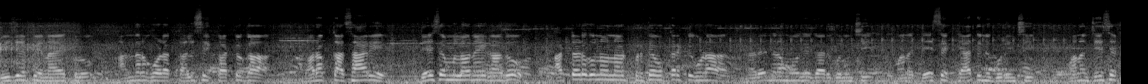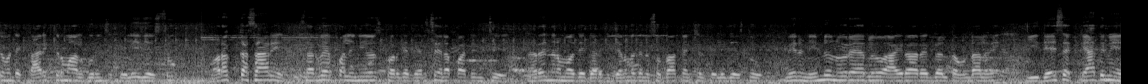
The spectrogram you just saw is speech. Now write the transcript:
బీజేపీ నాయకులు అందరూ కూడా కలిసి కట్టుగా మరొక్కసారి దేశంలోనే కాదు అట్టడుగున ఉన్న ప్రతి ఒక్కరికి కూడా నరేంద్ర మోదీ గారి గురించి మన దేశ ఖ్యాతిని గురించి మనం చేసేటువంటి కార్యక్రమాల గురించి తెలియజేస్తూ మరొక్కసారి సర్వేపల్లి నియోజకవర్గ జనసేన పార్టీ నుంచి నరేంద్ర మోదీ గారికి జన్మదిన శుభాకాంక్షలు తెలియజేస్తూ మీరు నిండు నూరేళ్ళు ఆయురారోగ్యాలతో ఉండాలని ఈ దేశ ఖ్యాతిని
